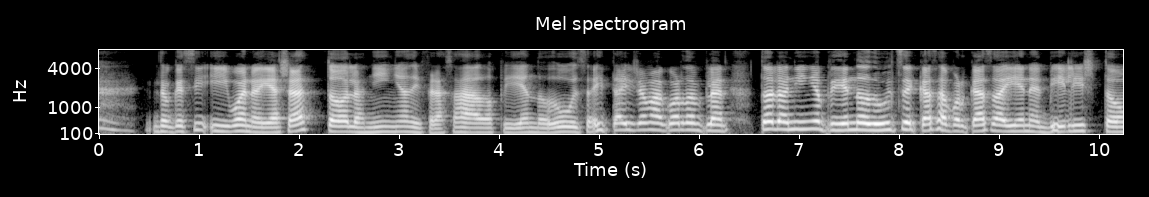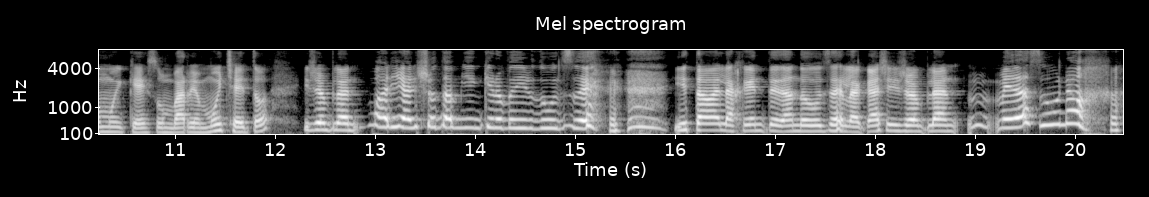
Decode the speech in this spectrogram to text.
Lo que sí, y bueno, y allá todos los niños disfrazados pidiendo dulce y. Y yo me acuerdo en plan, todos los niños pidiendo dulce casa por casa ahí en el village, todo muy, que es un barrio muy cheto. Y yo en plan, Marian, yo también quiero pedir dulce. y estaba la gente dando dulces en la calle y yo en plan, mm, ¿me das uno?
